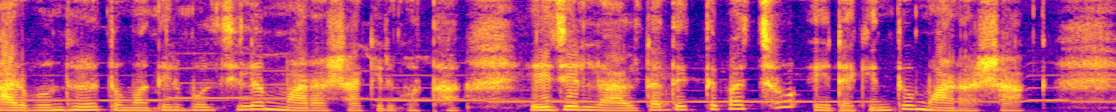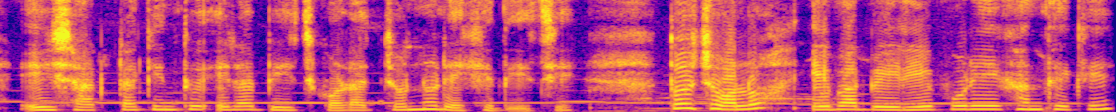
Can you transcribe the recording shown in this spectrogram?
আর বন্ধুরা, তোমাদের বলছিলাম মারা শাকের কথা। এই যে লালটা দেখতে পাচ্ছ, এটা কিন্তু মারা শাক। এই শাকটা কিন্তু এরা বীজ করার জন্য রেখে দিয়েছে। তো চলো, এবার বেরিয়ে পড়ি এখান থেকে।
